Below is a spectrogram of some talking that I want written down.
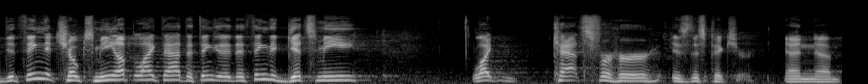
the thing that chokes me up like that, the thing, the thing that gets me like cats for her is this picture. And um,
